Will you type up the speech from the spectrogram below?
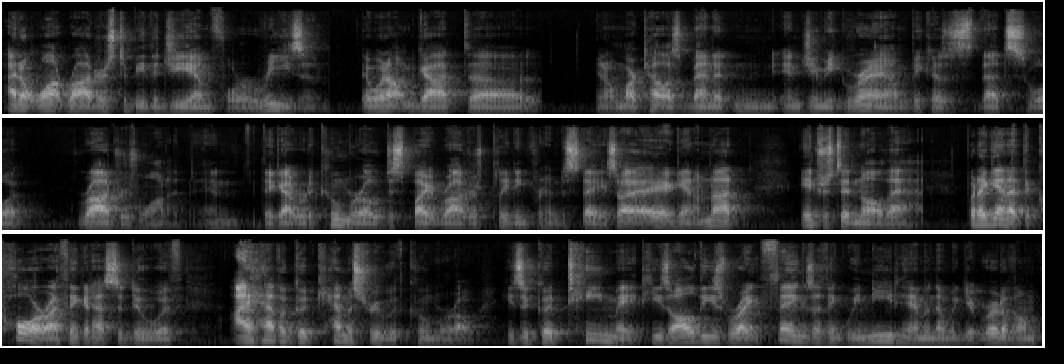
I don't want Rodgers to be the GM for a reason. They went out and got uh, you know, Martellus Bennett and, and Jimmy Graham because that's what Rodgers wanted. And they got rid of Kumaro despite Rodgers pleading for him to stay. So, I, again, I'm not interested in all that. But again, at the core, I think it has to do with I have a good chemistry with Kumaro. He's a good teammate. He's all these right things. I think we need him, and then we get rid of him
